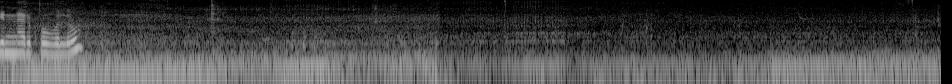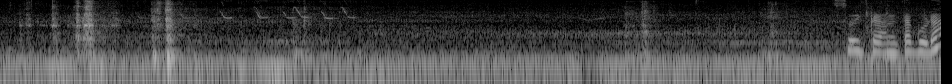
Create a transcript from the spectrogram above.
గిన్నెర పువ్వులు. సో ఇక్కడ అంతా కూడా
